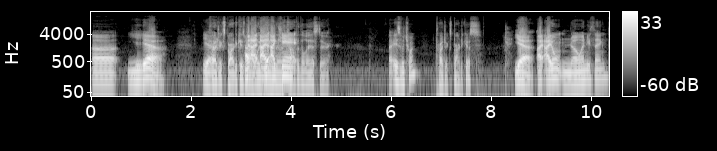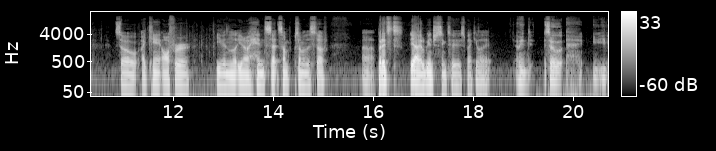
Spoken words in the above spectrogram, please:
Uh, yeah, yeah. Project Spartacus probably I, I, I, can't... top of the list, or uh, is which one? Project Spartacus. Yeah, I, I don't know anything, so I can't offer even you know hints at some some of the stuff. Uh, but it's yeah, it'll be interesting to speculate. I mean, so you,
